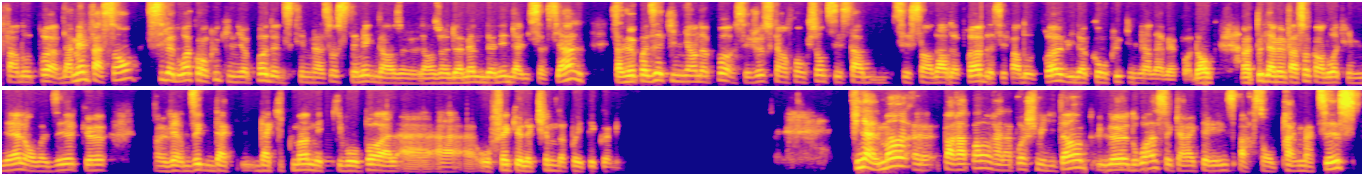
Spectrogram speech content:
fardeaux de preuve. De la même façon, si le droit conclut qu'il n'y a pas de discrimination systémique dans un, domaine donné de la vie sociale, ça ne veut pas dire qu'il n'y en a pas. C'est juste qu'en fonction de ses, standards de preuve, de ses fardeaux de preuve, il a conclu qu'il n'y en avait pas. Donc, un peu de la même façon qu'en droit criminel, on va dire qu'un verdict d'acquittement n'équivaut pas au fait que le crime n'a pas été commis. Finalement, euh, par rapport à l'approche militante, le droit se caractérise par son pragmatisme,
